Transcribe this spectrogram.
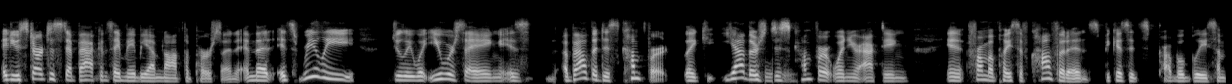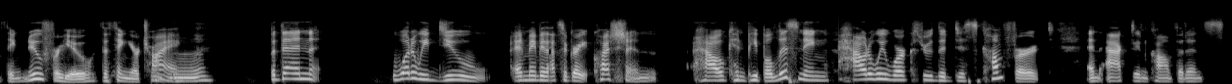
and you start to step back and say maybe i'm not the person and that it's really julie what you were saying is about the discomfort like yeah there's mm-hmm. discomfort when you're acting in, from a place of confidence because it's probably something new for you the thing you're trying mm-hmm. but then what do we do and maybe that's a great question how can people listening how do we work through the discomfort and act in confidence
